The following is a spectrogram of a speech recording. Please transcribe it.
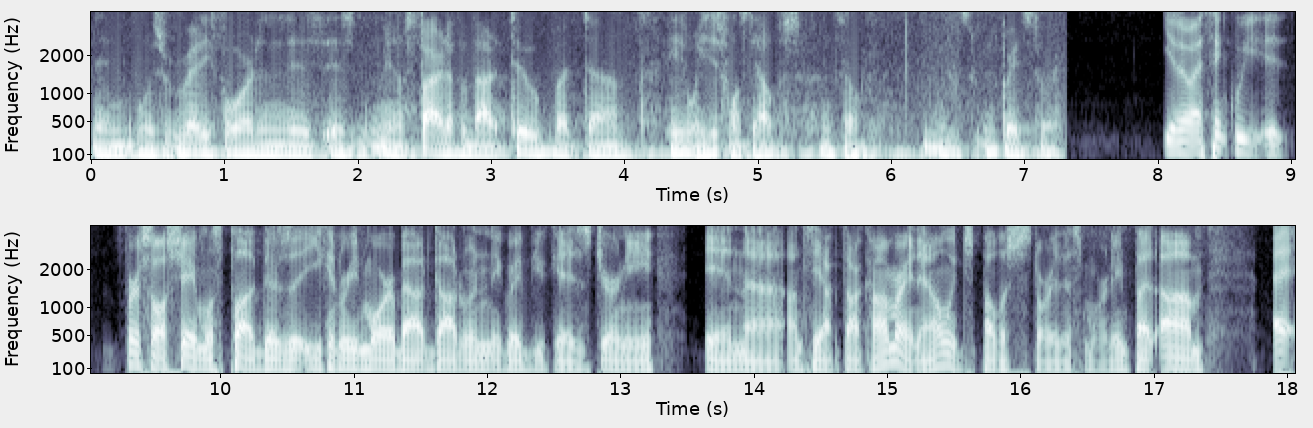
and was ready for it, and is, is you know is fired up about it too. But um, he he just wants to help us, and so it's a great story. You know, I think we it, first of all, shameless plug. There's a, you can read more about Godwin Igwebuike's journey in uh, on Seahawks.com right now. We just published a story this morning, but um, I,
